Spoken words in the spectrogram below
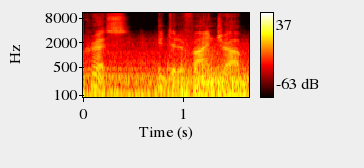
Chris, you did a fine job.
